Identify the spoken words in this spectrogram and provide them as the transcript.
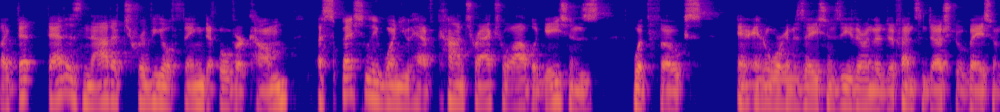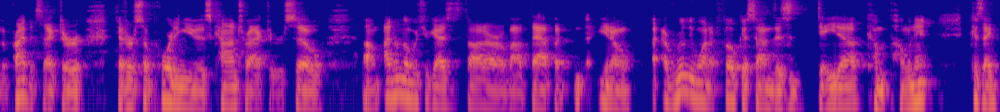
Like that that is not a trivial thing to overcome, especially when you have contractual obligations with folks and, and, organizations either in the defense industrial base or in the private sector that are supporting you as contractors. So um, I don't know what you guys' thought are about that, but you know I really want to focus on this data component because I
